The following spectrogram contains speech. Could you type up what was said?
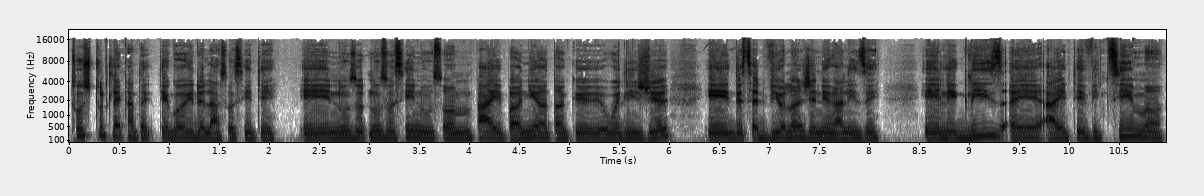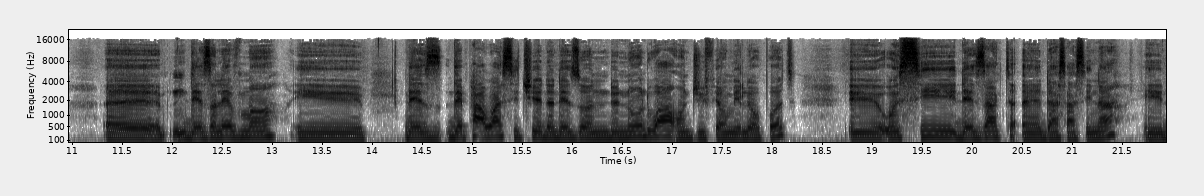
touche toutes les catégories de la société. Et nous, nous aussi, nous ne sommes pas épargnés en tant que religieux et de cette violence généralisée. Et l'Église a été victime euh, des enlèvements et des, des paroisses situées dans des zones de non-droit ont dû fermer leurs portes. Et aussi des actes euh, d'assassinat. Et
